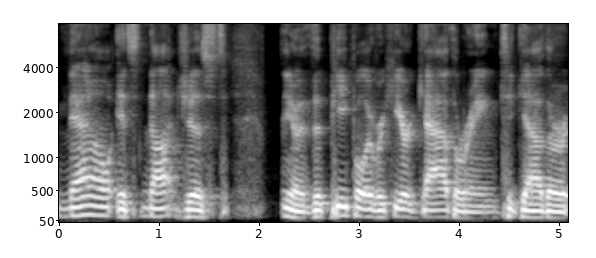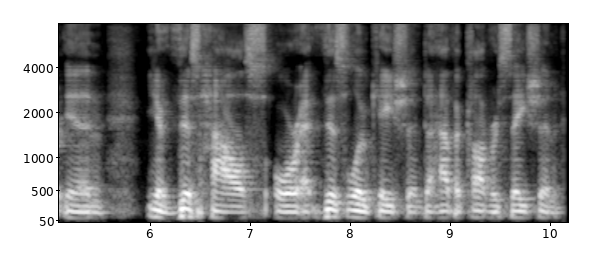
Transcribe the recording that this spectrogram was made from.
now it's not just you know the people over here gathering together in you know this house or at this location to have a conversation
